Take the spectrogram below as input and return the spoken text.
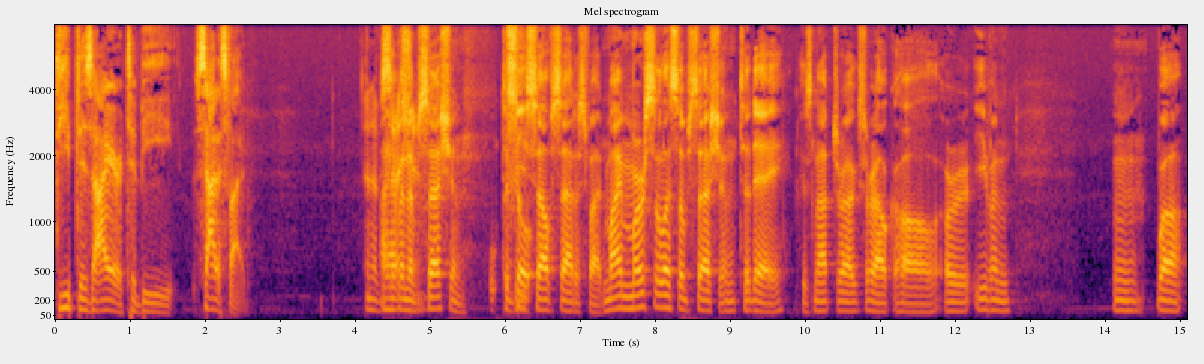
deep desire to be satisfied. An I have an obsession to So- be self satisfied. My merciless obsession today is not drugs or alcohol or even, mm, well,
